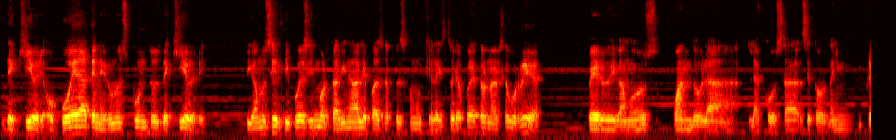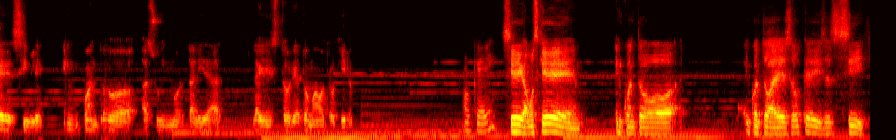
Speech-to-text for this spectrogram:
de quiebre o pueda tener unos puntos de quiebre digamos, si el tipo es inmortal y nada le pasa, pues como que la historia puede tornarse aburrida. Pero digamos, cuando la, la cosa se torna impredecible en cuanto a, su inmortalidad, la historia toma otro giro. Ok. Sí, digamos que en cuanto, en cuanto a eso que dices, sí.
